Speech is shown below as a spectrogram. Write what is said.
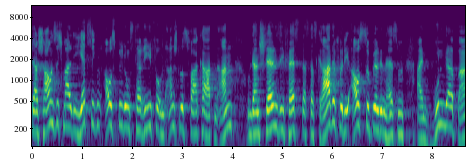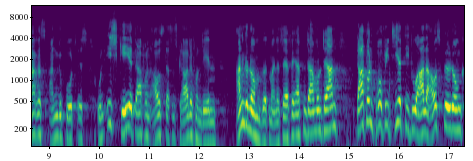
Da schauen Sie sich einmal die jetzigen Ausbildungstarife und Anschlussfahrkarten an. und Dann stellen Sie fest, dass das gerade für die Auszubildenden in Hessen ein wunderbares Angebot ist. Ich gehe davon aus, dass es gerade von denen angenommen wird. Meine sehr verehrten Damen und Herren. Davon profitiert die duale Ausbildung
